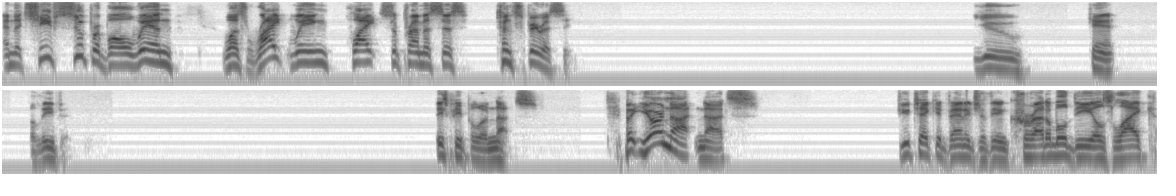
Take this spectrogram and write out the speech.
and the Chiefs Super Bowl win was right wing white supremacist conspiracy. You can't believe it. These people are nuts. But you're not nuts if you take advantage of the incredible deals like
